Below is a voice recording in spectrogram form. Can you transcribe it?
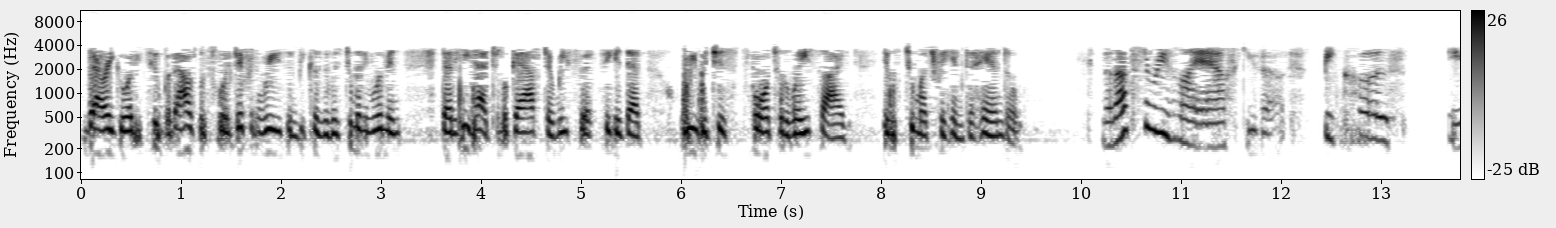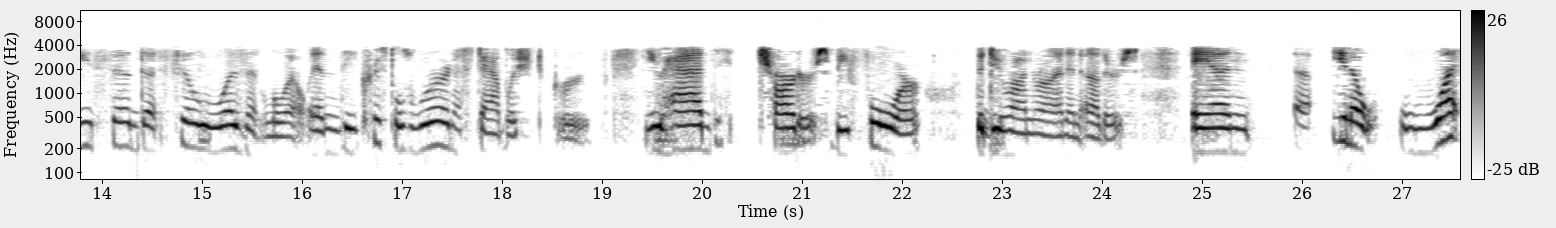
Berry Gordy too, but ours was for a different reason because there was too many women that he had to look after. We figured that we would just fall to the wayside it was too much for him to handle. Now that's the reason I ask you that because you said that Phil wasn't loyal and the Crystals were an established group. You had charters before the Doo Ron Ron and others. And, uh, you know, what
